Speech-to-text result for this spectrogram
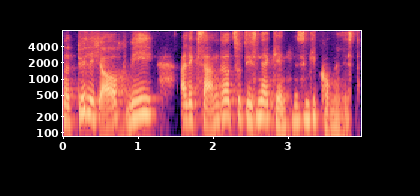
natürlich auch, wie Alexandra zu diesen Erkenntnissen gekommen ist.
